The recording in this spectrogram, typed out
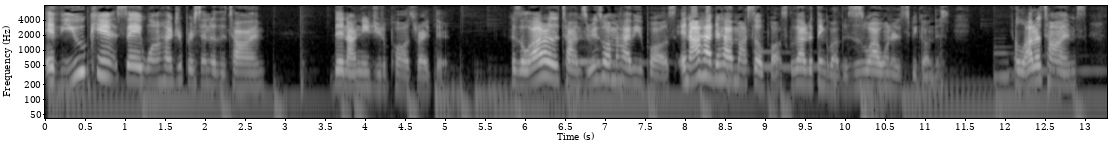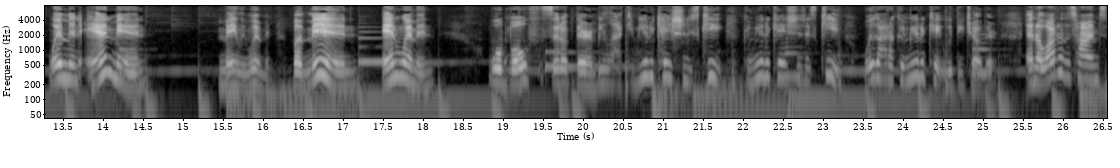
If you can't say 100% of the time, then I need you to pause right there. Because a lot of the times, the reason why I'm to have you pause, and I had to have myself pause because I had to think about this. This is why I wanted to speak on this. A lot of times, women and men, mainly women, but men and women will both sit up there and be like, communication is key. Communication is key. We gotta communicate with each other. And a lot of the times,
